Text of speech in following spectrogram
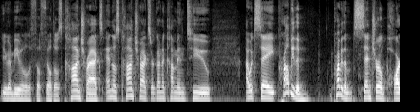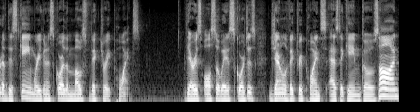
you're going to be able to fulfill those contracts, and those contracts are going to come into, I would say, probably the probably the central part of this game where you're going to score the most victory points. There is also a way to score just general victory points as the game goes on,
